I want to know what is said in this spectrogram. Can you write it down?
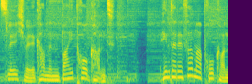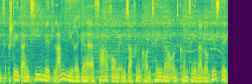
Herzlich willkommen bei Procont. Hinter der Firma Procont steht ein Team mit langjähriger Erfahrung in Sachen Container und Containerlogistik,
